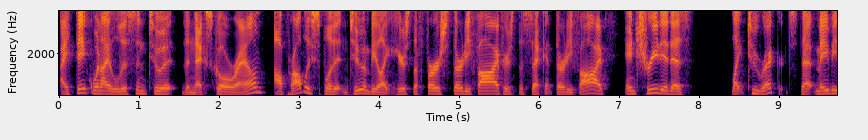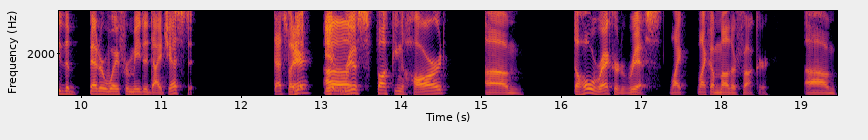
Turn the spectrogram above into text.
I think when I listen to it the next go around, I'll probably split it in two and be like, here's the first 35, here's the second 35, and treat it as like two records. That may be the better way for me to digest it. That's But fair. it, it Uh, riffs fucking hard. Um, the whole record riffs like like a motherfucker. Um,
